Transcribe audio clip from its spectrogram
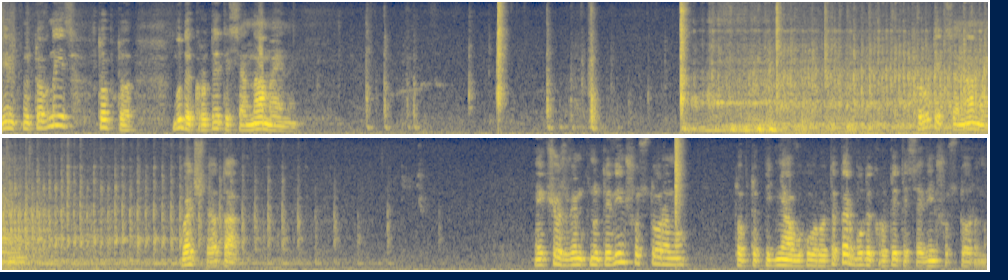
Вімкнуто вниз, тобто буде крутитися на мене. Крутиться на мене. Бачите, отак. Якщо ж вимкнути в іншу сторону, тобто підняв вгору, тепер буде крутитися в іншу сторону.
